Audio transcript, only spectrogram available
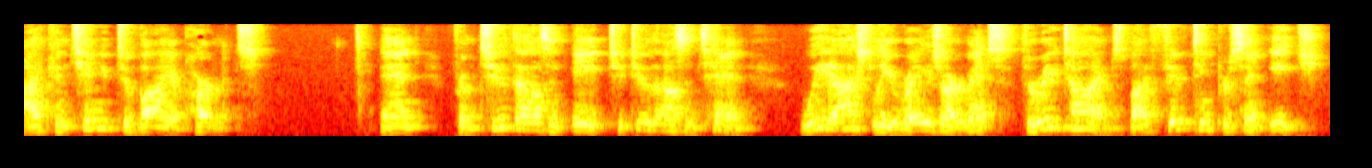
I continued to buy apartments, and from 2008 to 2010, we actually raised our rents three times by 15% each.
